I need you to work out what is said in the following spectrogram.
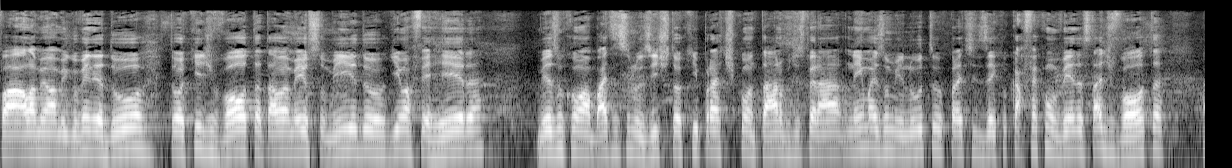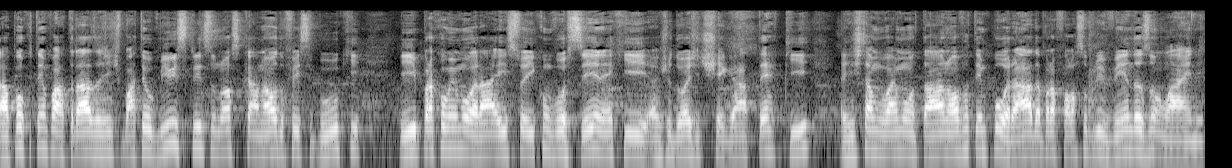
Fala, meu amigo vendedor. Estou aqui de volta, estava meio sumido. Guima Ferreira, mesmo com uma baita sinusite, estou aqui para te contar. Não podia esperar nem mais um minuto para te dizer que o Café com Vendas está de volta. Há pouco tempo atrás a gente bateu mil inscritos no nosso canal do Facebook e para comemorar isso aí com você, né, que ajudou a gente chegar até aqui, a gente tá, vai montar a nova temporada para falar sobre vendas online.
